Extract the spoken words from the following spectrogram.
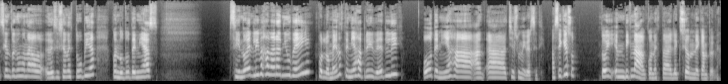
siento que es una decisión estúpida cuando tú tenías si no le ibas a dar a New Day, por lo menos tenías a Pretty Deadly o tenías a, a, Chase University. Así que eso, estoy indignada con esta elección de campeones.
